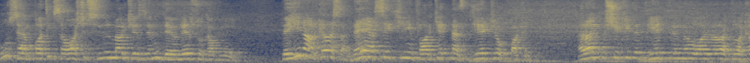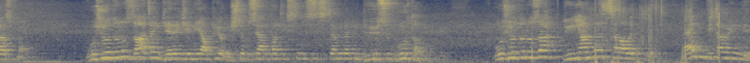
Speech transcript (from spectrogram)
bu sempatik savaşçı sinir merkezlerini devreye sokabilelim. Ve yine arkadaşlar ne yersek yiyin fark etmez. Diyet yok bakın. Herhangi bir şekilde diyet denilen olaylara kulak asmayın. Vücudunuz zaten gerekeni yapıyor. İşte bu sempatik sinir sistemlerinin büyüsü burada. Vücudunuza dünyanın en sağlıklı, en vitaminli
